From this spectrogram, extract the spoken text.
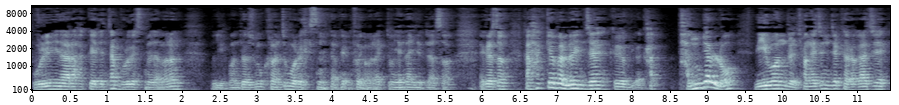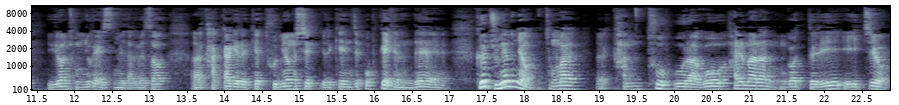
우리나라 학교에 대해서 잘 모르겠습니다만은 일본도 요즘 그런지 모르겠습니다. 뭐 워낙 좀 옛날 일이라서. 그래서 그 학교별로 이제 그 각 반별로 위원들 정해진 이제 여러 가지 위원 종류가 있습니다. 그래서 어, 각각 이렇게 두 명씩 이렇게 이제 뽑게 되는데 그 중에는요 정말 감투라고 할 만한 것들이 있지요.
